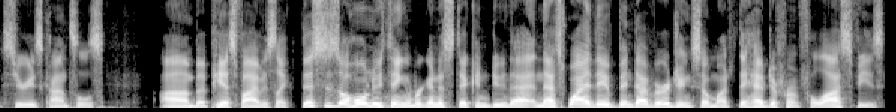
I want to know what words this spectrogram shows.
Series consoles. Um, but PS5 is like, this is a whole new thing, and we're going to stick and do that. And that's why they've been diverging so much. They have different philosophies,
